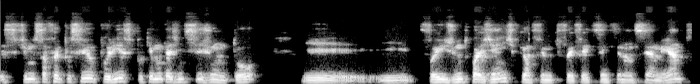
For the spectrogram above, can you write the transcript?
esse, filme só foi possível por isso, porque muita gente se juntou, e, e, foi junto com a gente, porque é um filme que foi feito sem financiamento.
